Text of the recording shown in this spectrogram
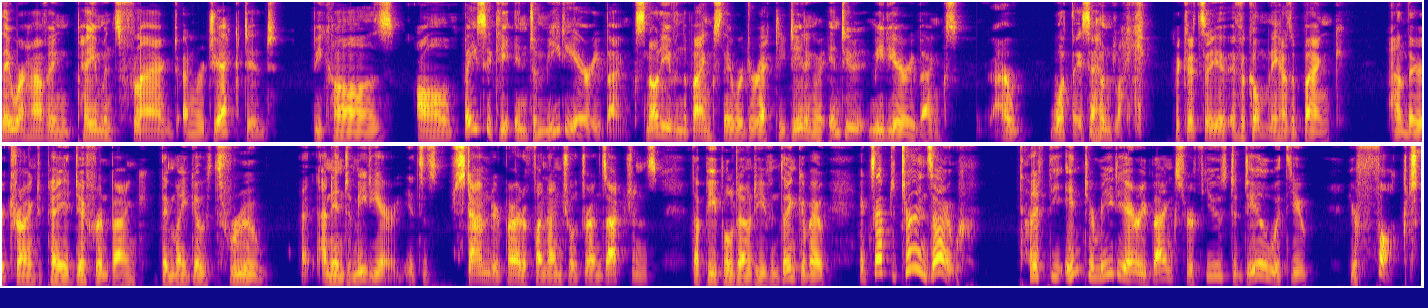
They were having payments flagged and rejected because of basically intermediary banks, not even the banks they were directly dealing with. Intermediary banks are what they sound like. Like, let's say if a company has a bank and they're trying to pay a different bank, they might go through an intermediary. It's a standard part of financial transactions that people don't even think about. Except it turns out that if the intermediary banks refuse to deal with you, you're fucked.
